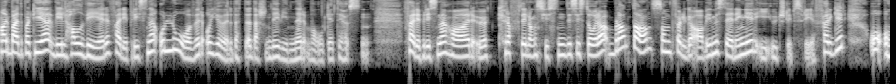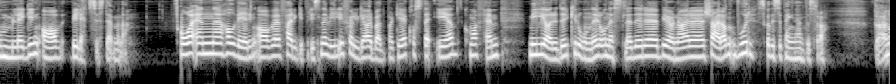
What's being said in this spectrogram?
Arbeiderpartiet vil halvere ferjeprisene og lover å gjøre dette dersom de vinner valget til høsten. Ferjeprisene har økt kraftig langs kysten de siste åra, bl.a. som følge av investeringer i utslippsfrie ferger og omlegging av billettsystemene. Og en halvering av fergeprisene vil ifølge Arbeiderpartiet koste 1,5 milliarder kroner. Og nestleder Bjørnar Skjæran, hvor skal disse pengene hentes fra? Det her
